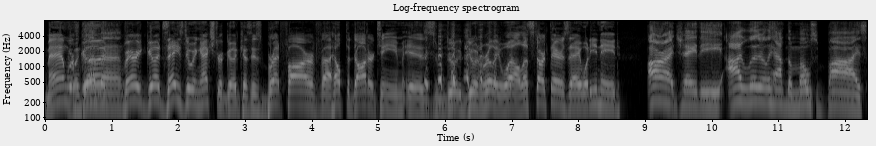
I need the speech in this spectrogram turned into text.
Man, we're doing good. good man. Very good. Zay's doing extra good because his Brett Favre uh, help the daughter team is do, doing really well. Let's start there, Zay. What do you need? All right, JD. I literally have the most buys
